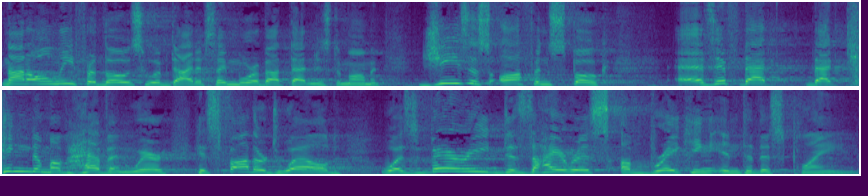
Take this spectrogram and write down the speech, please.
not only for those who have died. I'll say more about that in just a moment. Jesus often spoke as if that, that kingdom of heaven where his Father dwelled was very desirous of breaking into this plane.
